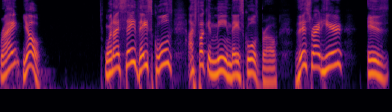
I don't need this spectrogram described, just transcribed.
right? Yo, when I say they schools, I fucking mean they schools, bro. This right here is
